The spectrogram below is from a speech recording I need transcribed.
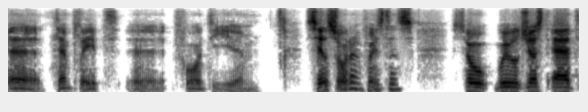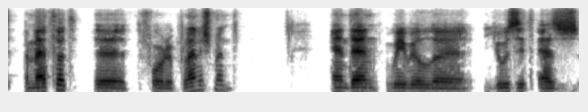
uh, template uh, for the um, sales order, for instance. So we will just add a method uh, for replenishment, and then we will uh, use it as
